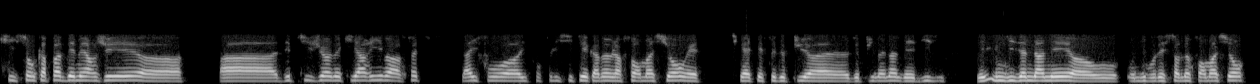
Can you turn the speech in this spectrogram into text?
qui sont capables d'émerger, euh, des petits jeunes qui arrivent. En fait, là, il faut il faut féliciter quand même la formation et ce qui a été fait depuis depuis maintenant une dizaine d'années au, niveau des centres de formation.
